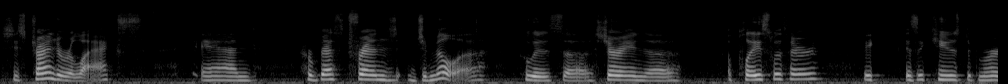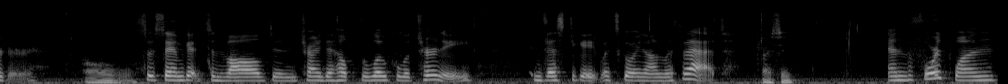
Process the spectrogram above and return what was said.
she's trying to relax. And her best friend, Jamila, who is uh, sharing a, a place with her, is accused of murder. Oh, So Sam gets involved in trying to help the local attorney investigate what's going on with that. I see. And the fourth one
